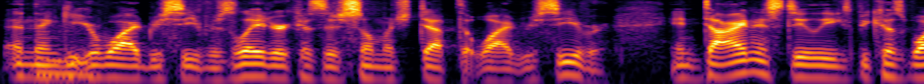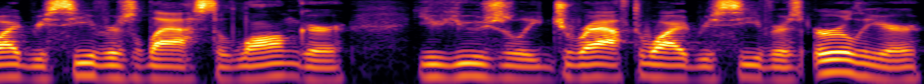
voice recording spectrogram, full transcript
and then get your wide receivers later because there's so much depth at wide receiver. In dynasty leagues, because wide receivers last longer, you usually draft wide receivers earlier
